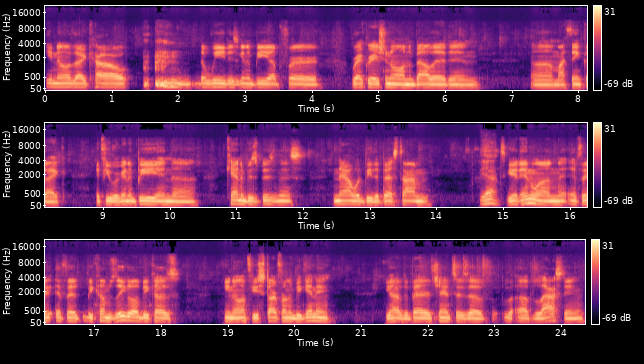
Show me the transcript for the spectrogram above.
you know, like how the weed is gonna be up for recreational on the ballot, and um, I think like if you were gonna be in uh, cannabis business, now would be the best time Yeah. to get in one if it if it becomes legal because you know if you start from the beginning you have the better chances of of lasting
